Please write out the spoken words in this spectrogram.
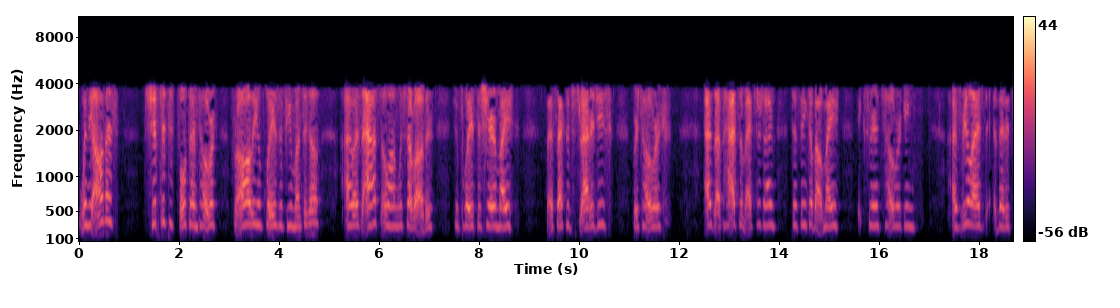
When the office shifted to full-time telework for all the employees a few months ago, I was asked along with several other employees to share my effective strategies for telework. As I've had some extra time to think about my experience teleworking, I've realized that it's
